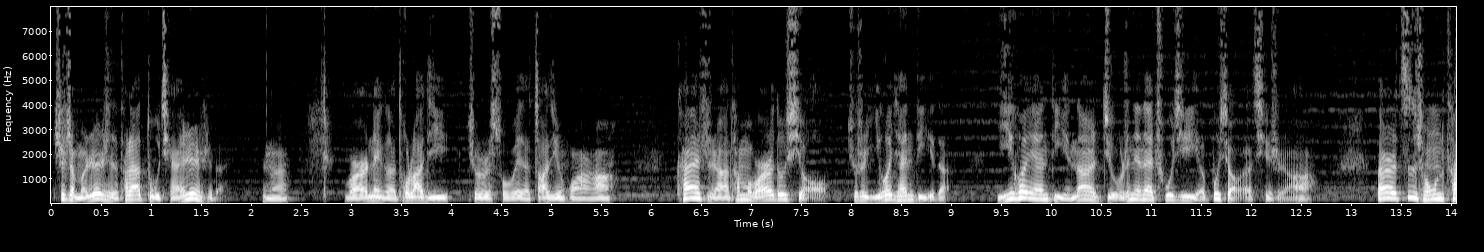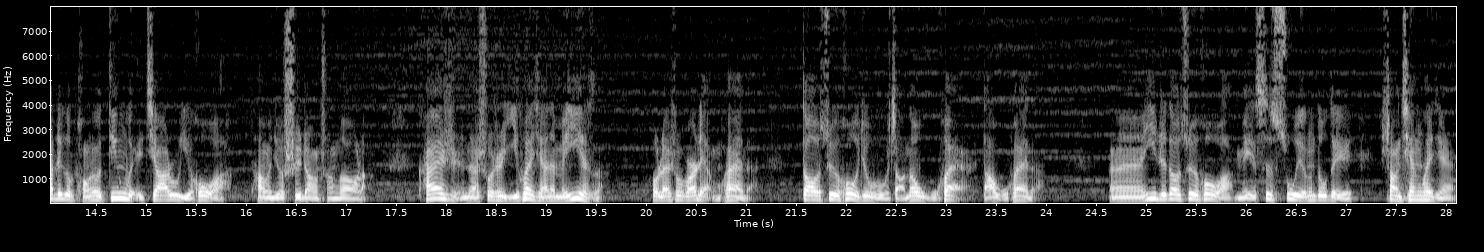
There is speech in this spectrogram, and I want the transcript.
是怎么认识的？他俩赌钱认识的，嗯，玩那个拖拉机，就是所谓的炸金花啊。开始啊，他们玩的都小，就是一块钱底的，一块钱底那九十年代初期也不小了，其实啊。但是自从他这个朋友丁伟加入以后啊，他们就水涨船高了。开始呢，说是一块钱的没意思，后来说玩两块的，到最后就涨到五块，打五块的，嗯，一直到最后啊，每次输赢都得上千块钱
